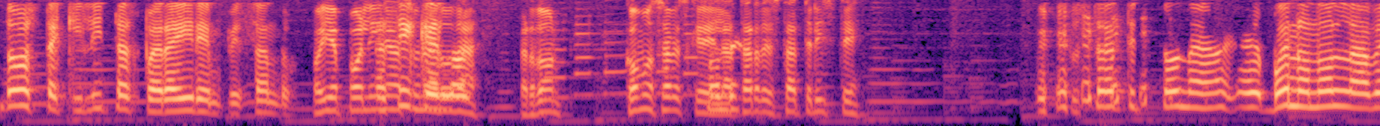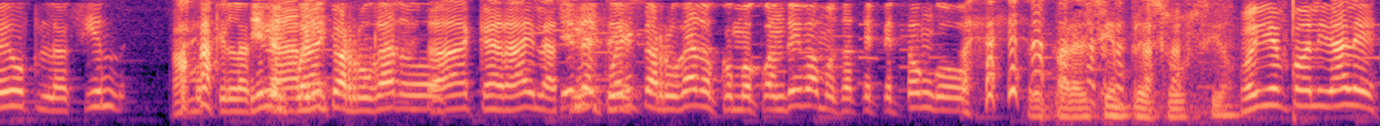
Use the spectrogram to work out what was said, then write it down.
dos tequilitas para ir empezando. Oye, Poli, nada Así que lo- duda. Perdón. ¿Cómo sabes que la tarde está triste? Pues está tristona. eh, bueno, no la veo, la sien, como que la Tiene el cuerito arrugado. Ah, caray, la Tiene el cuerito arrugado como cuando íbamos a Tepetongo. Para el siempre sucio. Muy bien, Poli, dale.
